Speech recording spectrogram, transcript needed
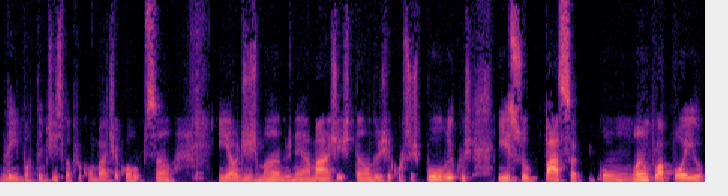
lei importantíssima para o combate à corrupção e ao desmando, né, a má gestão dos recursos públicos. Isso passa com um amplo apoio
